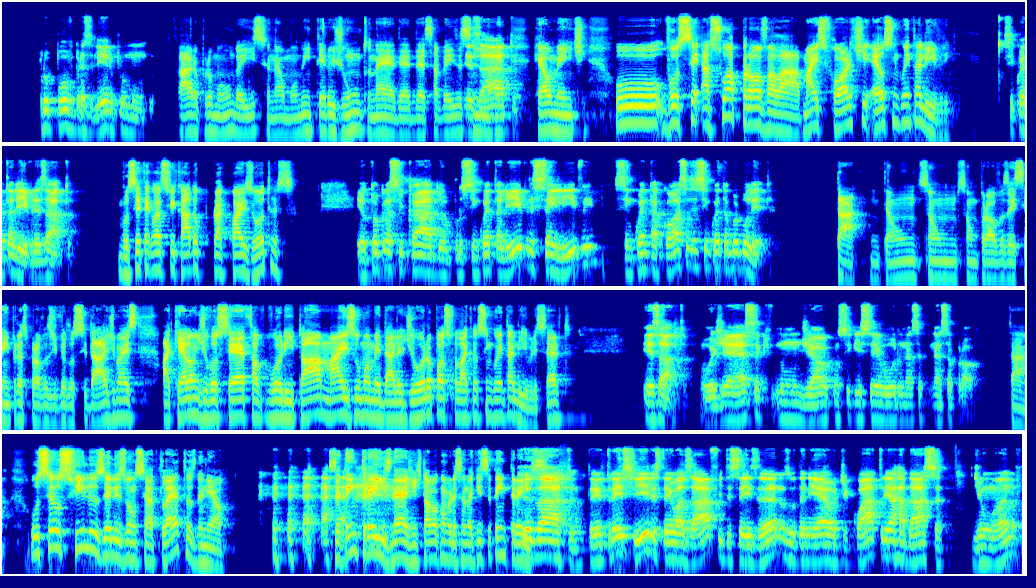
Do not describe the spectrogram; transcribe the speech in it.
para o povo brasileiro, para o mundo. Claro, para o mundo é isso, né? O mundo inteiro junto, né? Dessa vez assim, Exato. Né? realmente. O você, a sua prova lá mais forte é o 50 livre. 50 livre, exato. Você está classificado para quais outras? Eu estou classificado para os 50 livres, 100 livre, 50 costas e 50 borboleta. Tá, então são, são provas aí, sempre as provas de velocidade, mas aquela onde você é favorito a ah, mais uma medalha de ouro, eu posso falar que é o 50 livre, certo? Exato. Hoje é essa que no Mundial eu consegui ser ouro nessa, nessa prova. Tá. Os seus filhos, eles vão ser atletas, Daniel? Você tem três, né? A gente estava conversando aqui, você tem três. Exato. Tenho três filhos, tenho o Azaf, de seis anos, o Daniel, de quatro, e a Radassa, de um ano.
